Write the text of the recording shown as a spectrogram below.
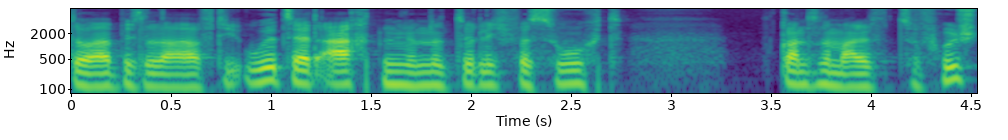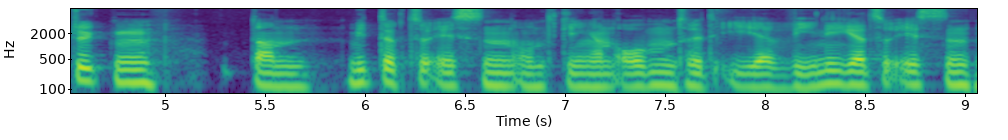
Da ein bisschen auf die Uhrzeit achten. Wir haben natürlich versucht, ganz normal zu frühstücken, dann Mittag zu essen und gegen Abend halt eher weniger zu essen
